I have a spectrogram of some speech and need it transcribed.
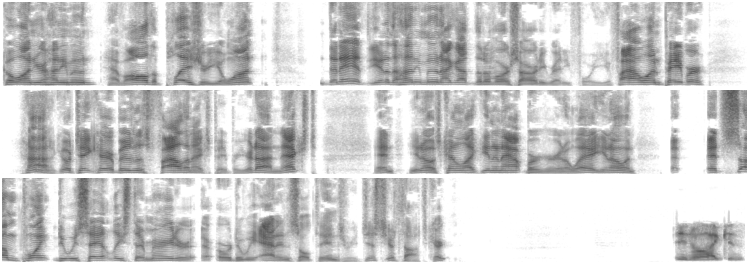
go on your honeymoon, have all the pleasure you want. Then at the end of the honeymoon, I got the divorce already ready for you. You file one paper, Huh, go take care of business, file the next paper. You're done. Next. And, you know, it's kind of like In-N-Out Burger in a way, you know, and at some point, do we say at least they're married or, or do we add insult to injury? Just your thoughts, Kurt. You know, I can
